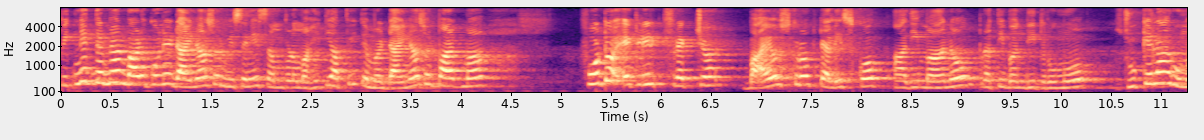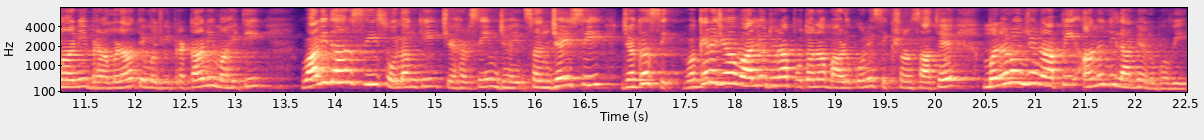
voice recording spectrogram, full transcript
પિકનિક દરમિયાન બાળકોને ડાયનાસોર વિશેની સંપૂર્ણ માહિતી આપવી તેમજ ડાયનાસોર પાર્કમાં ફોટો એક્લિક ફ્રેક્ચર, બાયોસ્કોપ, ટેલિસ્કોપ આદિ માનવ પ્રતિબંધિત રૂમો, ઝૂકેલા રૂમાની બ્રાહ્મણા તેમજ વિવિધ પ્રકારની માહિતી વાલીદારસિંહ સોલંકી, ચેહરસિંહ સંજયસિંહ જગતસિંહ વગેરે જેવા વાલીઓ દ્વારા પોતાના બાળકોને શિક્ષણ સાથે મનોરંજન આપી આનંદની લાગણી અનુભવી.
